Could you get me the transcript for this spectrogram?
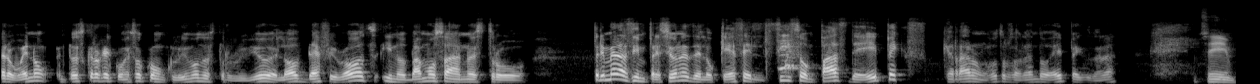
Pero bueno, entonces creo que con eso concluimos nuestro review de Love, Death y Roads y nos vamos a nuestro primeras impresiones de lo que es el Season Pass de Apex. Qué raro nosotros hablando de Apex, ¿verdad? Sí.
